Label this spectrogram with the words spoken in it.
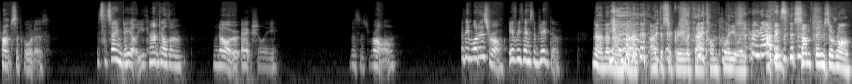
Trump supporters. It's the same deal. You can't tell them, no, actually, this is wrong. But then what is wrong? Everything's subjective. no, no, no, no. I disagree with that completely. Who knows? I think some things are wrong.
